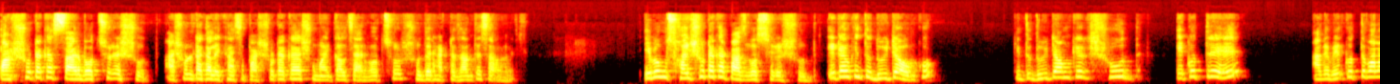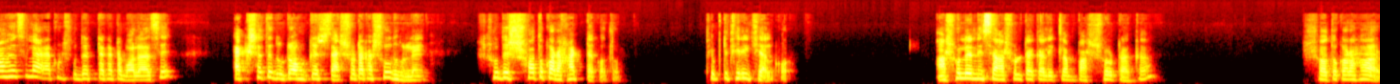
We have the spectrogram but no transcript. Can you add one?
পাঁচশো টাকা চার বছরের সুদ, আসল টাকা লেখা আছে পাঁচশো টাকা, সময়কাল চার বছর, সুদের হারটা জানতে চাওয়া হয়েছে। এবং ছয়শো টাকার পাঁচ বছরের সুদ, এটাও কিন্তু দুইটা অঙ্ক, কিন্তু দুইটা অঙ্কের সুদ একত্রে আগে বের করতে বলা হয়েছিল, আর এখন সুদের টাকাটা বলা আছে একসাথে দুটো অঙ্কের চারশো টাকা সুদ হলে সুদের শতকরা হারটা কত? ফিফটি থ্রি খেয়াল কর। আসলে নিচে আসল টাকা লিখলাম পাঁচশো টাকা। শতকরা হার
